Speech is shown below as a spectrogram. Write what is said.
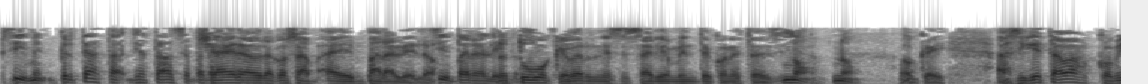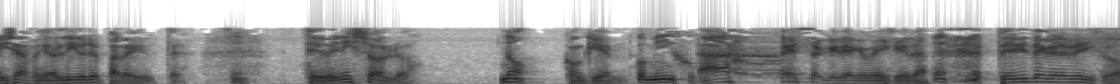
Sí, me- pero ya, estaba separado. Ya era otra cosa eh, en paralelo. Sí, paralelo, No tuvo sí, que sí. ver necesariamente con esta decisión. No, no. Ok. Así que estabas, comillas, medio libre para irte. Sí. ¿Te venís solo? No, ¿Con quién? con mi hijo. Ah, eso quería que me dijera. Te viniste con el hijo.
